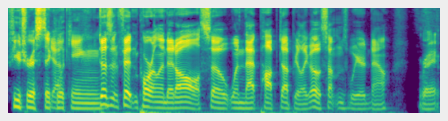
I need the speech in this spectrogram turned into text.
futuristic Yeah. looking Doesn't fit in Portland at all. So when that popped up, you're like, oh, something's weird now. right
